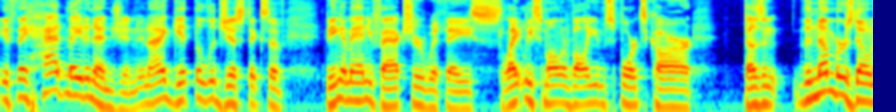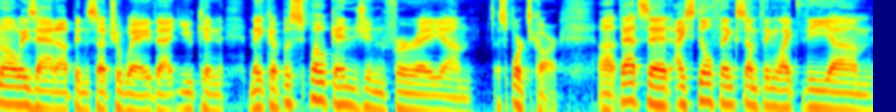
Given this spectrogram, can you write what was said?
if they had made an engine, and I get the logistics of being a manufacturer with a slightly smaller volume sports car, doesn't the numbers don't always add up in such a way that you can make a bespoke engine for a, um, a sports car. Uh, that said, I still think something like the um,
